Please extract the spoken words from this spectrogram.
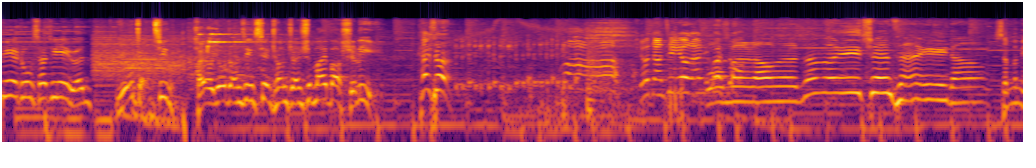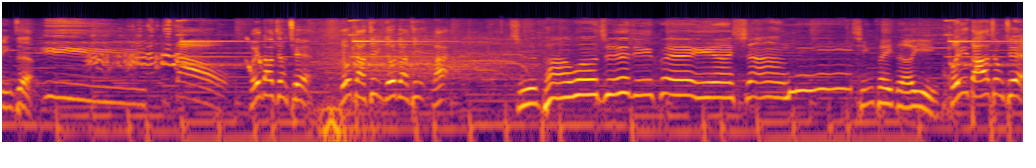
情夜中，下镜演员有长进，还有有长进现场展示麦霸实力。开始。有长进，有长进，我们绕了这么一圈才遇到。什么名字？遇到。回答正确。有长进，有长进，来。只怕我自己会爱上你。情非得已。回答正确。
